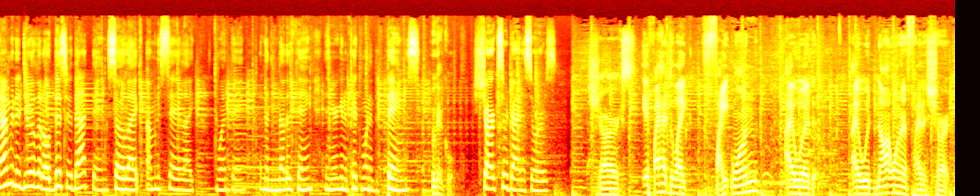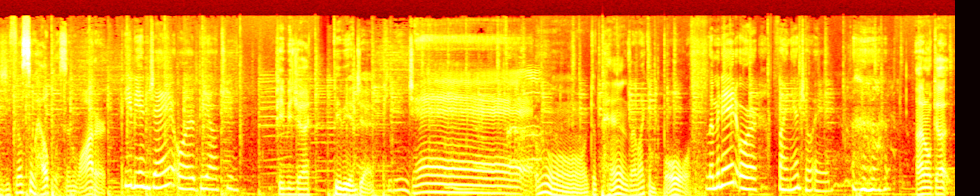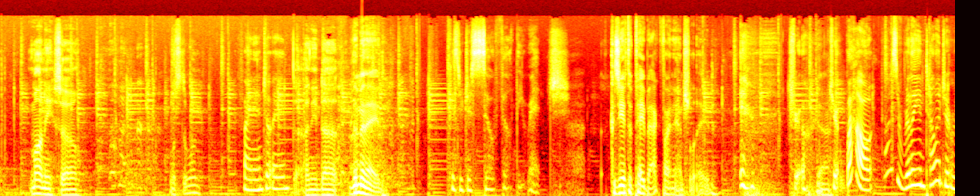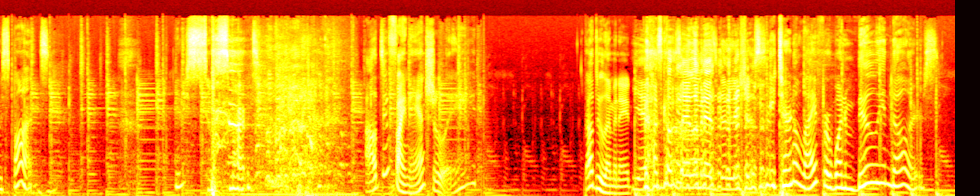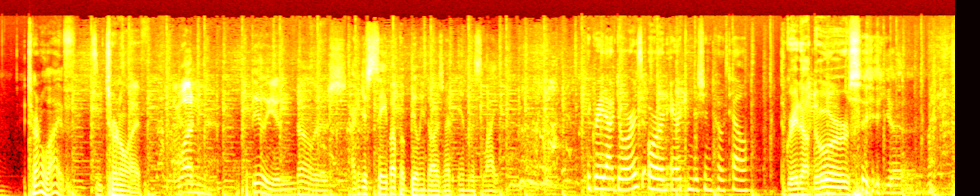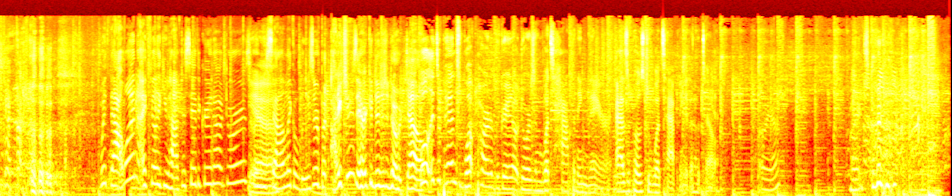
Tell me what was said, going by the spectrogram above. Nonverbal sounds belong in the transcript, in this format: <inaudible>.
Now I'm gonna do a little this or that thing. So like I'm gonna say like one thing and then another thing, and you're gonna pick one of the things. Okay, cool. Sharks or dinosaurs? Sharks. If I had to like fight one, I would I would not want to fight a shark because you feel so helpless in water. PB and J or BLT? PBJ. PB and J. PB and J. Oh, depends. I like them both. Lemonade or financial aid? <laughs> I don't got money, so what's the one? financial aid? I need that. Lemonade. Because you're just so filthy rich. Because you have to pay back financial aid. <laughs> True. Yeah. True. Wow, that was a really intelligent response. You're so <laughs> smart. <laughs> I'll do financial aid. I'll do lemonade. Yeah, I was gonna say lemonade's delicious. Eternal life for one billion dollars? Eternal life. It's eternal life. One billion dollars. I can just save up a billion dollars if I had endless life. The great outdoors or an air-conditioned hotel? The great outdoors. <laughs> yeah. <laughs> With that one, I feel like you have to say the great outdoors, or you sound like a loser. But I choose air-conditioned hotel. Well, it depends what part of the great outdoors and what's happening there, as opposed to what's happening at the hotel. oh yeah. Next. <laughs>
